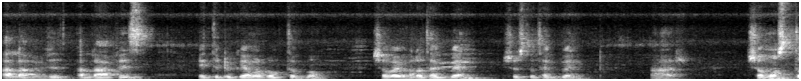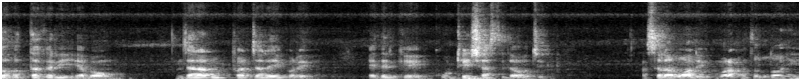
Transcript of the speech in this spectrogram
আল্লাহ হাফিজ আল্লাহ হাফিজ। এতটুকু আমার বক্তব্য। সবাই ভালো থাকবেন, সুস্থ থাকবেন। আর সমস্ত হত্যাকারী এবং যারা লুটপাট যারা এ করে, এদেরকে কঠিন শাস্তি দেওয়া উচিত। আসসালামু আলাইকুম রহমতুল্লাহি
